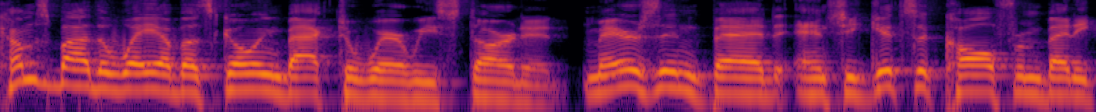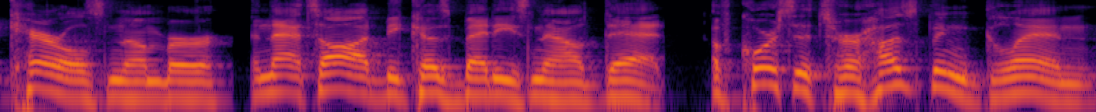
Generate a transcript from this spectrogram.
comes by the way of us going back to where we started. Mare's in bed, and she gets a call from Betty Carroll's number, and that's odd because Betty's now dead. Of course, it's her husband Glenn,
